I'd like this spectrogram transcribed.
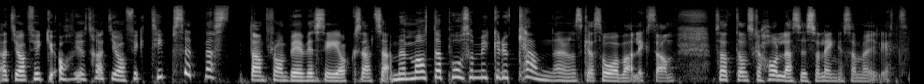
att, jag fick, oh, jag tror att jag fick tipset nästan från BVC också att så här, men mata på så mycket du kan när de ska sova liksom. Så att de ska hålla sig så länge som möjligt.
